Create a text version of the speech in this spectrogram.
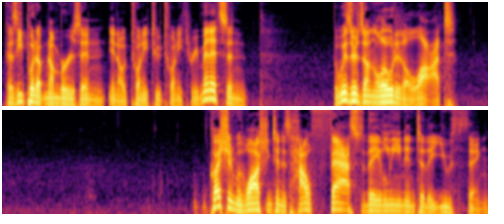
because he put up numbers in you know 22, 23 minutes, and the Wizards unloaded a lot. Question with Washington is how fast they lean into the youth thing.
